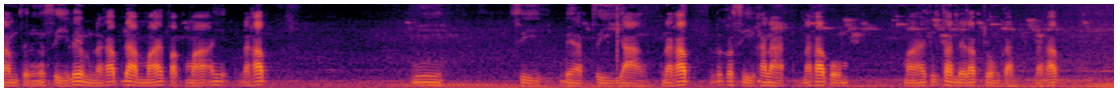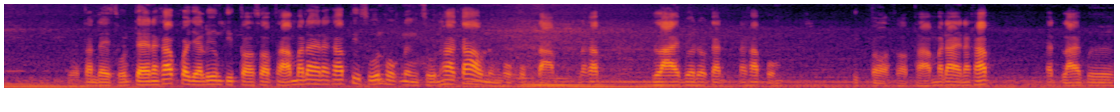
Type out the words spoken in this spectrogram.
นำเสนอสีเล่มนะครับ ด้ามไม้ฝักไม้นะครับ มีสี่แบบสี่อย่างนะครับ แล้วก็สี่ขนาดนะครับ ผมมาให้ทุกท่านได้รับชมกันนะครับเดี๋ยวท่านใดสนใจนะครับ ก็อย่าลืมติดต่อสอบถามมาได้นะครับ ที่ 0610591663 นะครับ ไลน์เบอร์เดียวกันนะครับ ผมติดต่อสอบถามมาได้นะครับแอดไลน์เบอร์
